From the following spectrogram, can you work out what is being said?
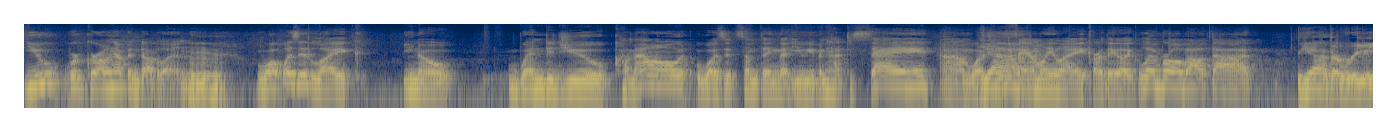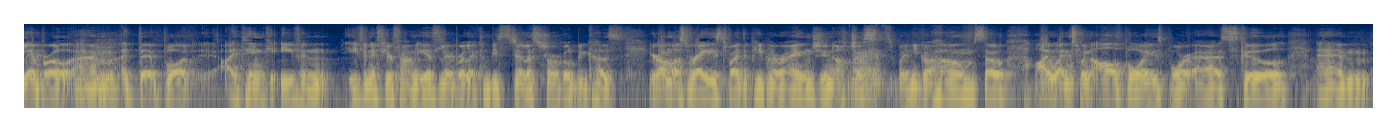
you were growing up in Dublin. What was it like, you know, when did you come out? Was it something that you even had to say? Um, what is your family like? Are they like liberal about that? Yeah, they're really liberal. Um, Mm-hmm. th- but I think even even if your family is liberal, it can be still a struggle because you're almost raised by the people around you, not just Right. when you go home. So I went to an all boys board, uh, school, um,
